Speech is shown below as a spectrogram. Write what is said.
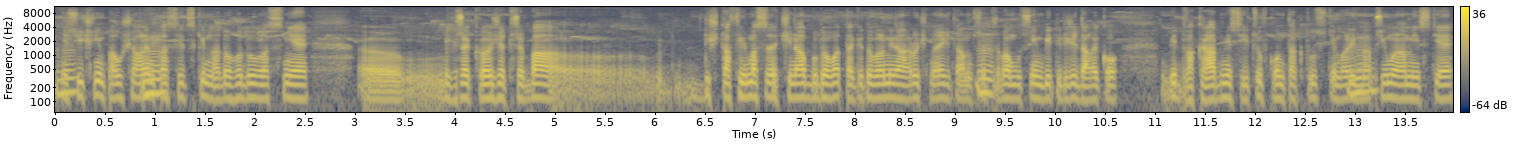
měsíčním paušálem hmm. klasickým na dohodu vlastně eh, bych řekl, že třeba když ta firma se začíná budovat, tak je to velmi náročné, že tam se hmm. třeba musím být, když je daleko, být dvakrát měsíců v kontaktu s těma lidmi hmm. přímo na místě,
